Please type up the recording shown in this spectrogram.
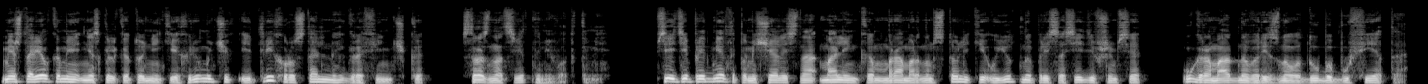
Меж тарелками несколько тоненьких рюмочек и три хрустальных графинчика с разноцветными водками. Все эти предметы помещались на маленьком мраморном столике, уютно присоседившемся у громадного резного дуба буфета,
